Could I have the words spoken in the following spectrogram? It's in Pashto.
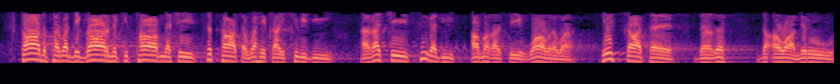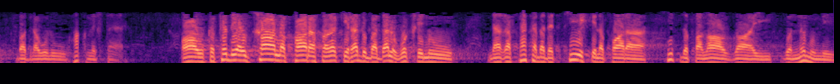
ستا د پروردګار له کتاب نه چې څه تا ته وحی کړای شوي دي هغه چې څنګه دي همغسې واوره وه هیڅ چا ته د هغه د اوامرو بدلولو حق نشته او که ته د یو چا لپاره په هغه کې رد بدل وکړې نو د هغه پته به د تیښتې لپاره هیڅ د پناه ځای ونه مومي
